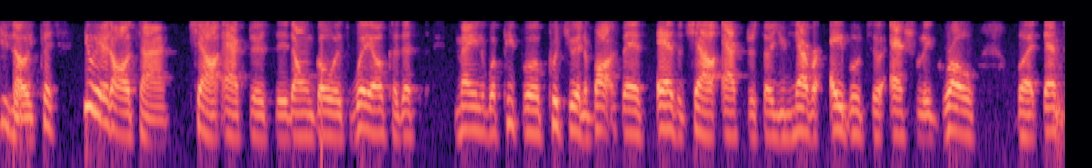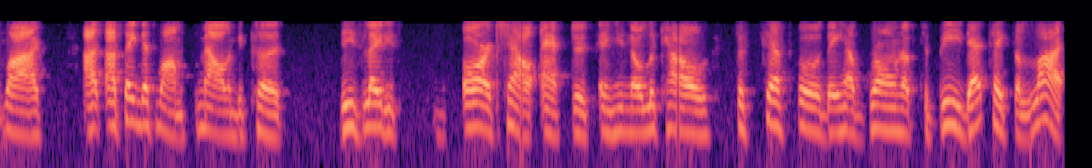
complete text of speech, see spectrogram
you know, because you hear it all the time. Child actors they don't go as well because that's mainly what people put you in the box as as a child actor, so you're never able to actually grow. But that's why I I think that's why I'm smiling because these ladies are child actors, and you know, look how successful they have grown up to be. That takes a lot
